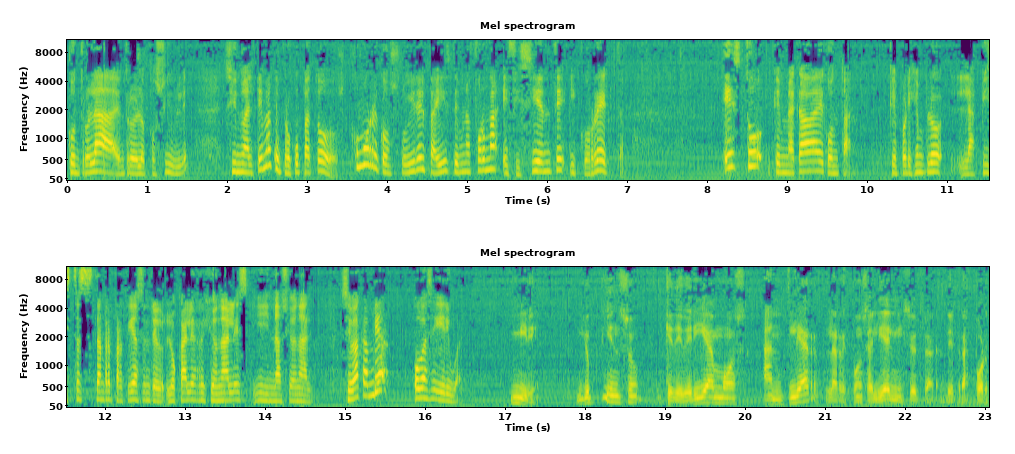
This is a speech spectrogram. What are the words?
controlada dentro de lo posible, sino al tema que preocupa a todos. ¿Cómo reconstruir el país de una forma eficiente y correcta? Esto que me acaba de contar, que por ejemplo las pistas están repartidas entre locales, regionales y nacional, ¿se va a cambiar o va a seguir igual? Mire, yo pienso que deberíamos ampliar la responsabilidad del Ministerio de, de Transporte.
